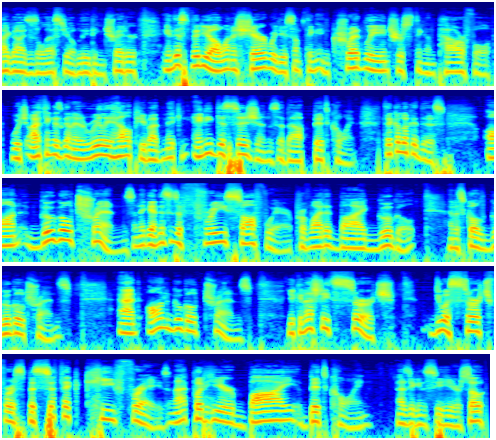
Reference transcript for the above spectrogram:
Hi guys, it's Alessio of Leading Trader. In this video, I want to share with you something incredibly interesting and powerful, which I think is going to really help you about making any decisions about Bitcoin. Take a look at this. On Google Trends, and again, this is a free software provided by Google, and it's called Google Trends. And on Google Trends, you can actually search, do a search for a specific key phrase. And I put here buy Bitcoin as you can see here. So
